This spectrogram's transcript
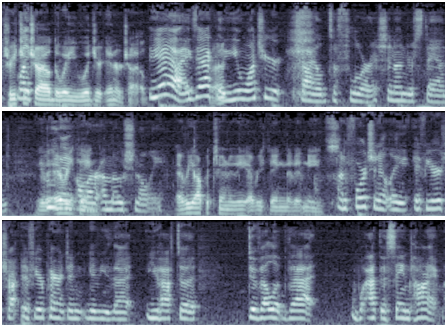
Treat your child the way you would your inner child. Yeah, exactly. Right. You want your child to flourish and understand Give who they are emotionally. every opportunity, everything that it needs. Unfortunately, if your chi- if your parent didn't give you that, you have to develop that at the same time,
